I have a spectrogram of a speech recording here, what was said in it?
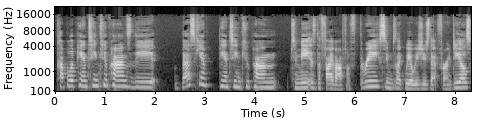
Couple of Pantene coupons. The best Pantene coupon to me is the five off of three. Seems like we always use that for our deals.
